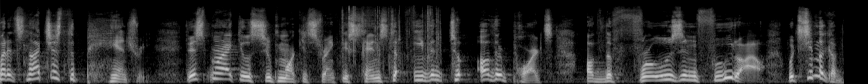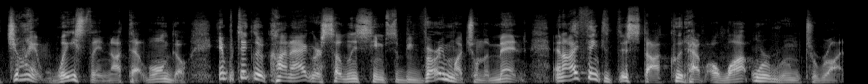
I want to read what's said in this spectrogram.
But it's not just the pantry. This miraculous supermarket strength extends to even to other parts of the frozen food aisle, which seemed like a giant wasteland not that long ago. In particular, Conagra suddenly seems to be very much on the mend, and I think that this stock could have a lot more room to run.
